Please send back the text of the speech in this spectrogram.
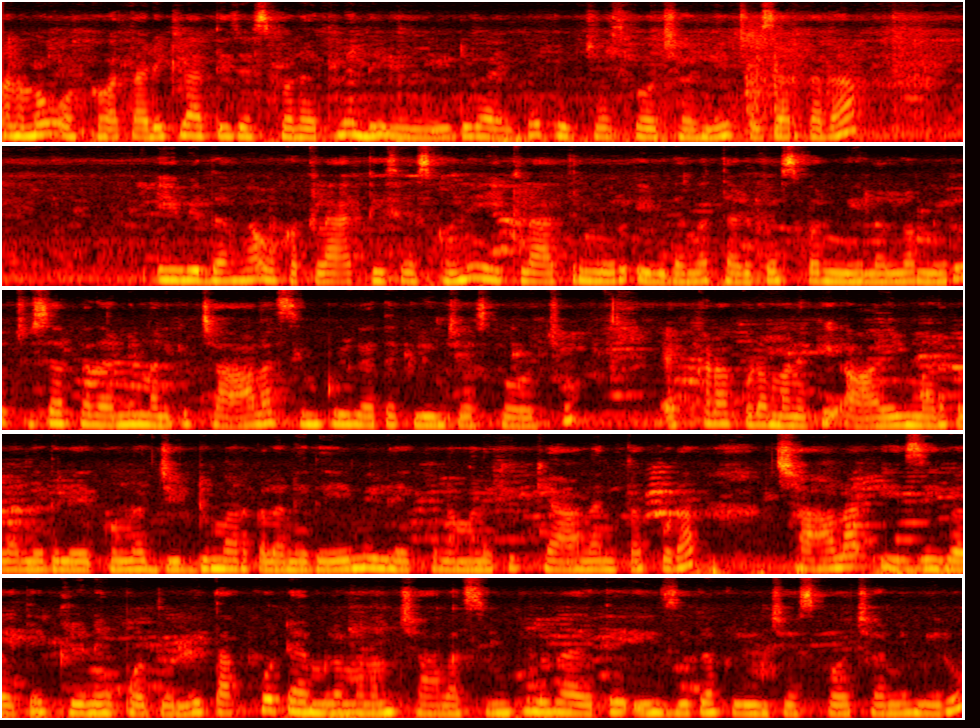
మనము ఒక తడి క్లాత్ తీసేసుకొని అయితే దీన్ని నీట్గా అయితే తుడిచేసుకోవచ్చు అండి చూసారు కదా? ఈ విధంగా ఒక క్లాత్ తీసేసుకొని ఈ క్లాత్ని మీరు ఈ విధంగా తడిపేసుకొని నీళ్ళల్లో మీరు చూసారు కదండి? మనకి చాలా సింపుల్గా అయితే క్లీన్ చేసుకోవచ్చు. ఎక్కడా కూడా మనకి ఆయిల్ మరకలు అనేది లేకుండా జిడ్డు మరకలు అనేది ఏమీ లేకుండా మనకి క్యాన్ అంతా కూడా చాలా ఈజీగా అయితే క్లీన్ అయిపోతుంది. తక్కువ టైంలో మనం చాలా సింపుల్గా అయితే ఈజీగా క్లీన్ చేసుకోవచ్చు అండి మీరు.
